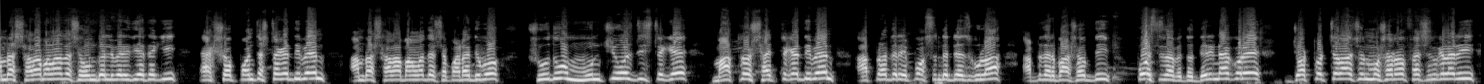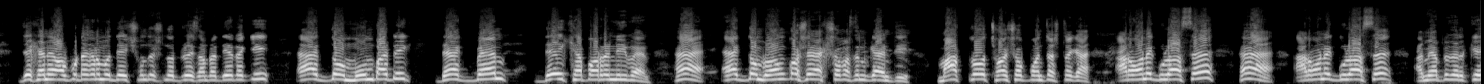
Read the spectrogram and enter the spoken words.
আমরা সারা বাংলাদেশে হোম ডেলিভারি দিয়ে থাকি। একশো পঞ্চাশ টাকা দিবেন। আমরা সারা বাংলাদেশে পাঠিয়ে দিব। শুধু মুন্সিগঞ্জ ডিস্ট্রিক্টে মাত্র ষাট টাকা দিবেন। আপনাদের এই পছন্দের ড্রেসগুলো আপনাদের বাসা অব্দি পৌঁছে যাবে। তো দেরি না করে জটপট চলে আসুন মোশারফ ফ্যাশন গ্যালারি, যেখানে অল্প টাকার মধ্যে এই সুন্দর সুন্দর ড্রেস আমরা দিয়ে থাকি। একদম মোমবাটিক দেখবেন, দেখে পরে নিবেন। হ্যাঁ একদম রং কষে একশো পার্সেন্ট গ্যারান্টি মাত্র ছয়শো পঞ্চাশ টাকা। আর অনেকগুলো আছে হ্যাঁ আর অনেকগুলো আছে। আমি আপনাদেরকে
